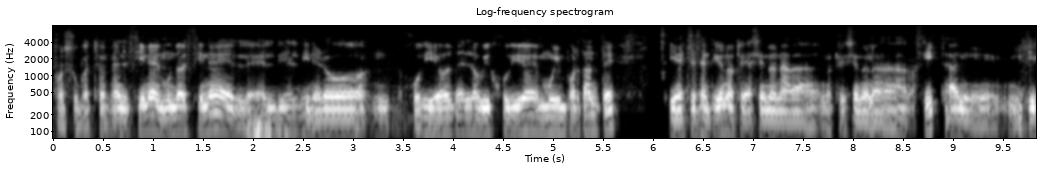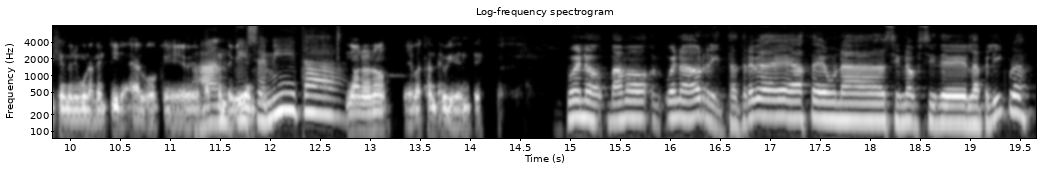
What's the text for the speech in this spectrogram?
Por supuesto, en el cine, el mundo del cine, el, el- el dinero judío, del lobby judío es muy importante y en este sentido no estoy haciendo nada, no estoy siendo nada racista ni, ni estoy diciendo ninguna mentira, es algo que es bastante evidente. ¡Antisemita! No, no, no, es bastante evidente. Bueno, vamos. Bueno, Orri, ¿te atreves a hacer una sinopsis de la película?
